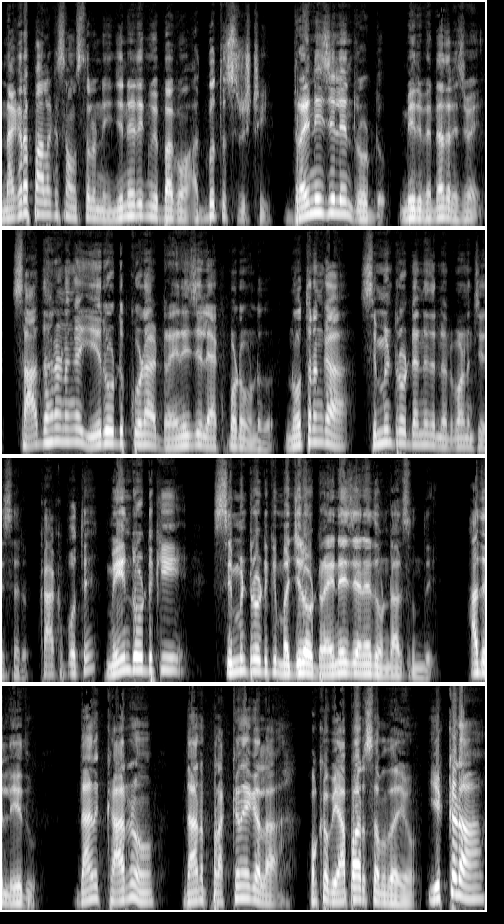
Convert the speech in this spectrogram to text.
నగరపాలక సంస్థలోని ఇంజనీరింగ్ విభాగం అద్భుత సృష్టి. డ్రైనేజీ లేని రోడ్డు. మీరు విన్నది నిజమే. సాధారణంగా ఏ రోడ్డుకు కూడా డ్రైనేజీ లేకపోవడం ఉండదు. నూతనంగా సిమెంట్ రోడ్డు అనేది నిర్మాణం చేశారు. కాకపోతే మెయిన్ రోడ్డుకి సిమెంట్ రోడ్డుకి మధ్యలో డ్రైనేజీ అనేది ఉండాల్సి ఉంది. అది లేదు. దానికి కారణం దాని ప్రక్కనే గల ఒక వ్యాపార సముదాయం. ఇక్కడ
